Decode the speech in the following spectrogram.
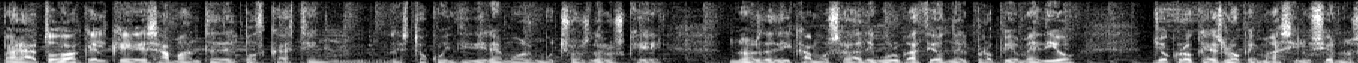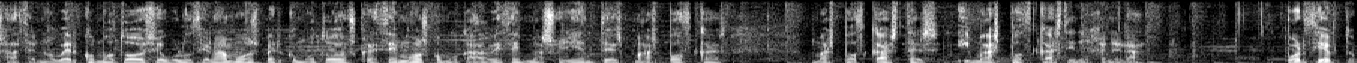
para todo aquel que es amante del podcasting, en esto coincidiremos muchos de los que nos dedicamos a la divulgación del propio medio, yo creo que es lo que más ilusión nos hace, ¿no? Ver cómo todos evolucionamos, ver cómo todos crecemos, como cada vez hay más oyentes, más podcasts, más podcasters y más podcasting en general. Por cierto,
